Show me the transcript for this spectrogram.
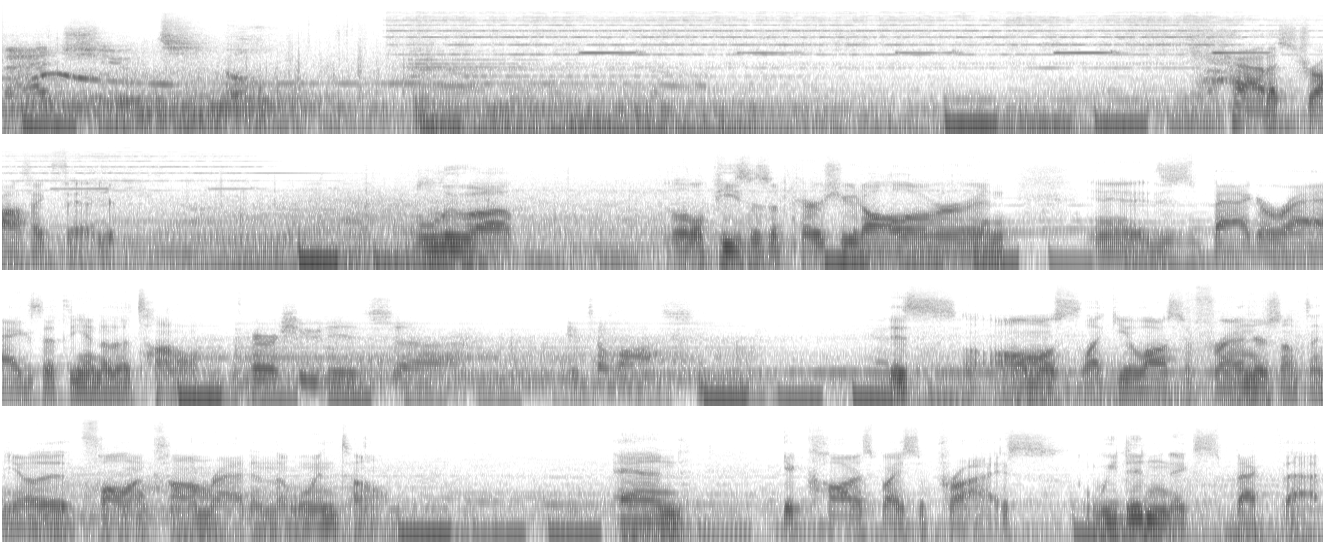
Bad shoot. Oh. Catastrophic failure. Blew up, little pieces of parachute all over, and, and this bag of rags at the end of the tunnel. Parachute is, uh, it's a loss. It's almost like you lost a friend or something, you know, a fallen comrade in the wind tunnel. And it caught us by surprise. We didn't expect that.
